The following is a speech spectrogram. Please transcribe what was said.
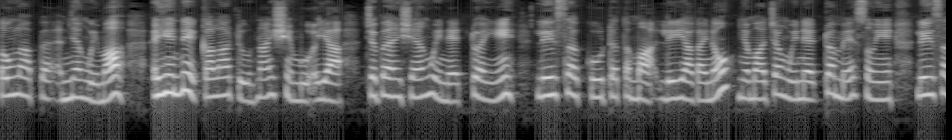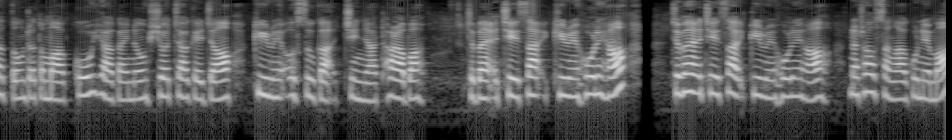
3လပတ်အမြတ်ငွေမှာအရင်နှစ်ကာလတူနှိုင်းရှင်မှုအရဂျပန်ယန်းငွေနဲ့တွက်ရင်49.4ရာခိုင်နှုန်းမြန်မာကျပ်ငွေနဲ့တွက်မယ်ဆိုရင်43.6ရာခိုင်နှုန်းလျှော့ချခဲ့ကြောင်းကီရင်အုပ်စုကကြေညာထားတာပါဂျပန်အခြေစိုက်ကီရင်ဟိုဒင်းဟာ ဂျပန်အခြေစိုက်ကီရင်ဟိုဒင်းဟာ2015ခုနှစ်မှာ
